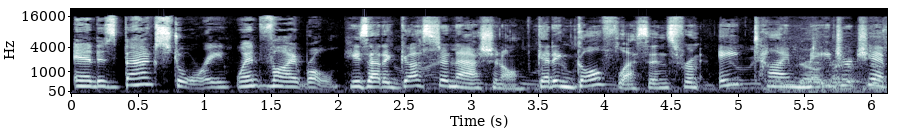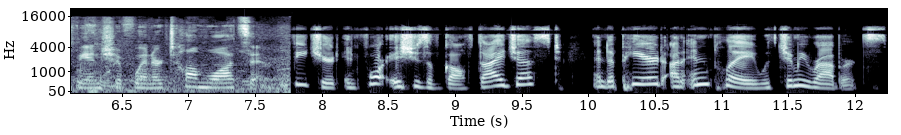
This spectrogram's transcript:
and his backstory went viral. He's at Augusta National getting golf lessons from eight time major championship winner Tom Watson. Featured in four issues of Golf Digest and appeared on In Play with Jimmy Roberts.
